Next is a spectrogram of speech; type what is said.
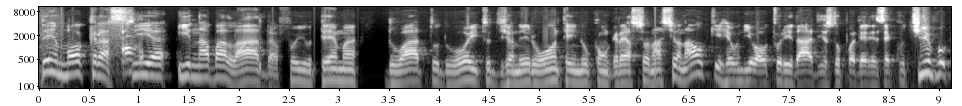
Democracia inabalada foi o tema do ato do 8 de janeiro ontem no Congresso Nacional, que reuniu autoridades do Poder Executivo,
